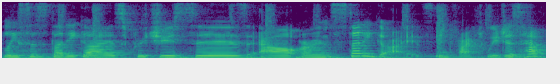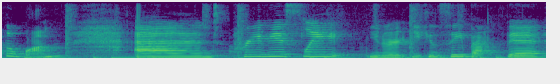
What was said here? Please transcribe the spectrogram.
Lisa Study Guides produces our own study guides. In fact, we just have the one. And previously, you know, you can see back there,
